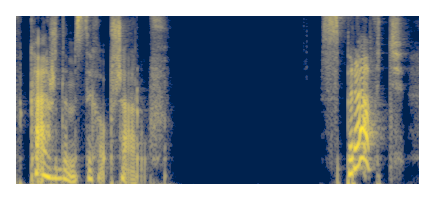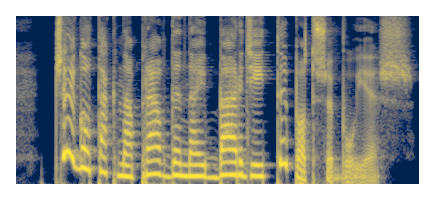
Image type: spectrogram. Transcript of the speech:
w każdym z tych obszarów. Sprawdź, czego tak naprawdę najbardziej ty potrzebujesz.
